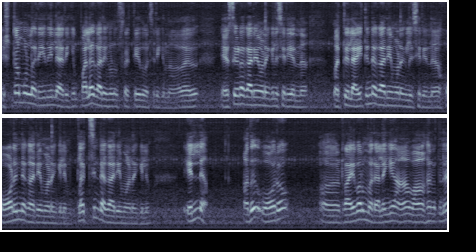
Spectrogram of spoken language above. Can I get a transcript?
ഇഷ്ടമുള്ള രീതിയിലായിരിക്കും പല കാര്യങ്ങളും സെറ്റ് ചെയ്ത് വെച്ചിരിക്കുന്നത്. അതായത് എ സിയുടെ കാര്യമാണെങ്കിലും ശരി തന്നെ മറ്റ് ലൈറ്റിന്റെ കാര്യമാണെങ്കിലും ശരി തന്നെ ഹോണിന്റെ കാര്യമാണെങ്കിലും ക്ലച്ചിന്റെ കാര്യമാണെങ്കിലും എല്ലാം. അത് ഓരോ ഡ്രൈവർമാർ അല്ലെങ്കിൽ ആ വാഹനത്തിന്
